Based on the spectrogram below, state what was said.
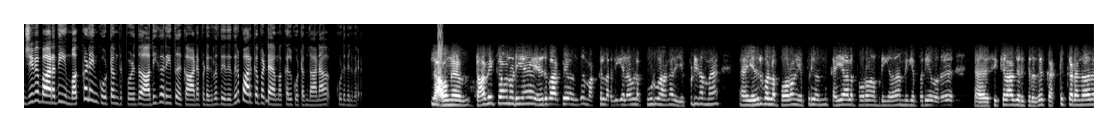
ஜீவபாரதி மக்களின் கூட்டம் தற்பொழுது அதிகரித்து காணப்படுகிறது. இது எதிர்பார்க்கப்பட்ட மக்கள் கூட்டம் தானா? கூடுதல் விவரம். இல்ல அவங்க தாவேக்காவினுடைய எதிர்பார்ப்பே வந்து மக்கள் அதிக அளவுல கூடுவாங்க. அதை எப்படி நம்ம எதிர்கொள்ள போகிறோம் எப்படி வந்து கையாள போகிறோம் அப்படிங்கறதா மிகப்பெரிய ஒரு சிக்கலாக இருக்கிறது. கட்டுக்கடங்காத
